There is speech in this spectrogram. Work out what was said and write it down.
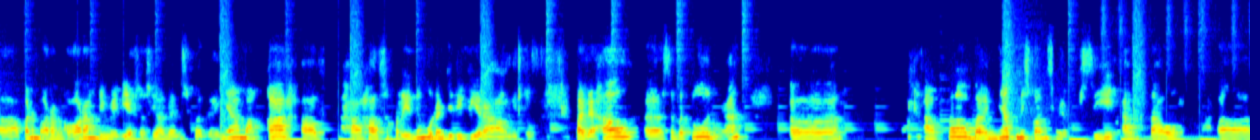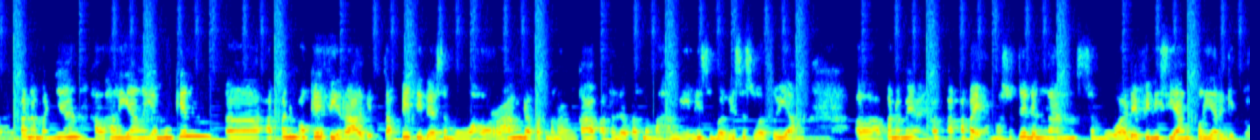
uh, apa orang ke orang di media sosial dan sebagainya maka hal-hal seperti ini mudah jadi viral gitu. Padahal uh, sebetulnya uh, apa banyak miskonsepsi atau uh, apa namanya hal-hal yang ya mungkin uh, apa namanya oke okay, viral gitu. Tapi tidak semua orang dapat menangkap atau dapat memahami ini sebagai sesuatu yang uh, apa namanya apa ya maksudnya dengan sebuah definisi yang clear gitu.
